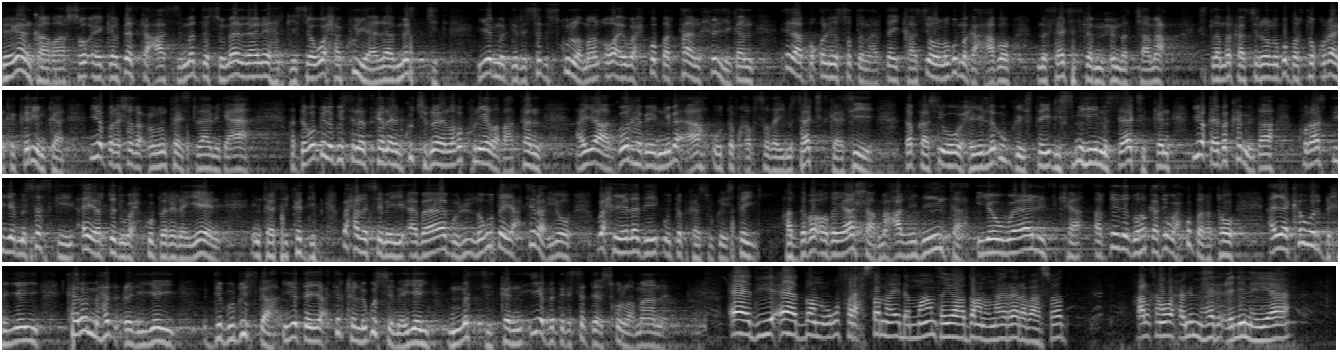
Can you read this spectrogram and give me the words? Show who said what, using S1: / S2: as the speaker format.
S1: deegaanka abaarso ee galbeedka caasimadda somalilan ee hargeysa waxaa ku yaalla masjid iyo madrasad isku lamaan oo ay wax ku bartaan xilligan ilaa boqol iyo soddon arday kaasi oo lagu magacaabo masaajidka maxamed jaamac. Islamarkaasina lagu barto qur'aanka kariimka iyo barashada culunta islaamiga ah haddaba bilowgii sanadkan aynu ku jirno ee laba kun iyo labaatan ayaa goor habeennimo ah uu dabqabsaday masaajidkaasi. Dabkaasi oo waxyeello u geystay dhismihii masaajidkan iyo qaybo ka mid ah kuraastii iyo misaskii ay ardadu wax ku baranayeen. Intaasi kadib waxaa la sameeyey abaabul lagu dayactirayo waxyeelladii uu dabkaas u geystay haddaba odayaasha macallimiinta iyo waalidka ardaydeedu halkaasi wax ku barato ayaa ka warbixiyey kana mahad celiyey dibudhiska iyo dayactirka lagu sameeyey masjidkan iyo madrasadda isku lamaan.
S2: Aad iyo aad baan ugu faraxsannahay dhammaantayo haddaanu nahay reer abaarsood. Halkan waxaan u mahad celinayaa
